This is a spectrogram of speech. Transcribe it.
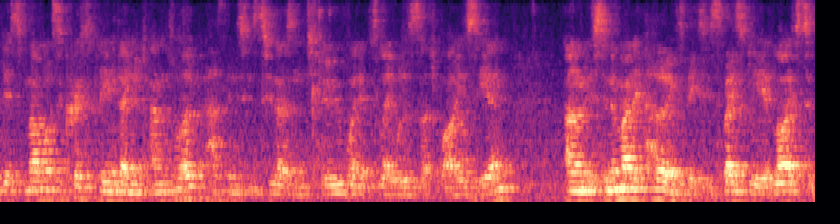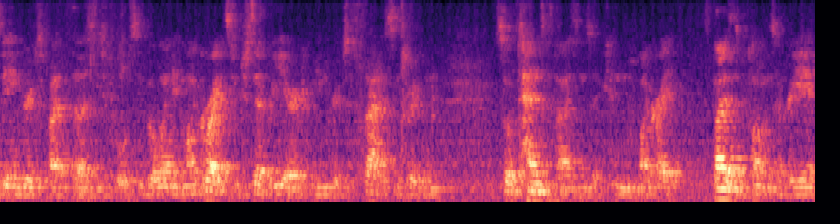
this mammal, it's a critically endangered antelope, it has been since 2002 when it was labelled as such by IUCN. Um, it's a nomadic herding species, so basically it likes to be in groups of about 30 to 40, but when it migrates, which is every year, it can be in groups of thousands or even sort of tens of thousands, it can migrate thousands of kilometres every year.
